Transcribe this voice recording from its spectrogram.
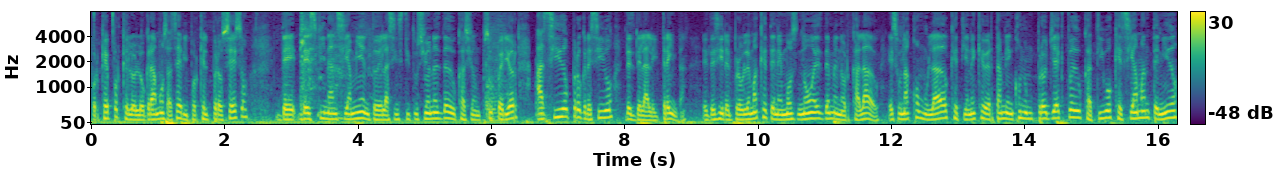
¿Por qué? Porque lo logramos hacer y porque el proceso de desfinanciamiento de las instituciones de educación superior ha sido progresivo desde la ley 30. Es decir, el problema que tenemos no es de menor calado, es un acumulado que tiene que ver también con un proyecto educativo que se ha mantenido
